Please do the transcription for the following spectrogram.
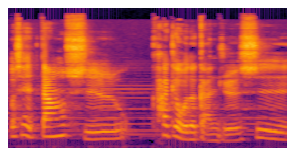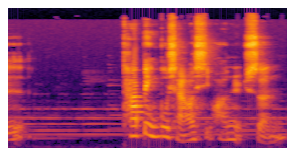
而且当时他给我的感觉是，他并不想要喜欢女生，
